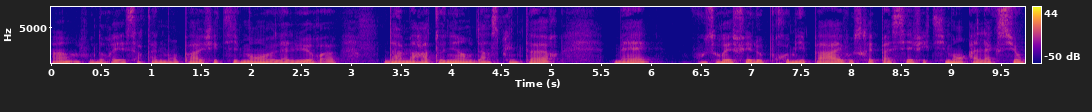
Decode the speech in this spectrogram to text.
Hein, vous n'aurez certainement pas effectivement l'allure euh, d'un marathonien ou d'un sprinter, mais vous aurez fait le premier pas et vous serez passé effectivement à l'action.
